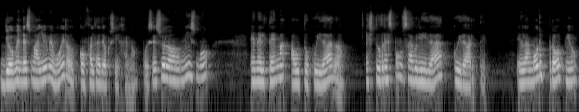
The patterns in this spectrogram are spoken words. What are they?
yo me desmayo y me muero con falta de oxígeno. Pues eso es lo mismo en el tema autocuidado. Es tu responsabilidad cuidarte. El amor propio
